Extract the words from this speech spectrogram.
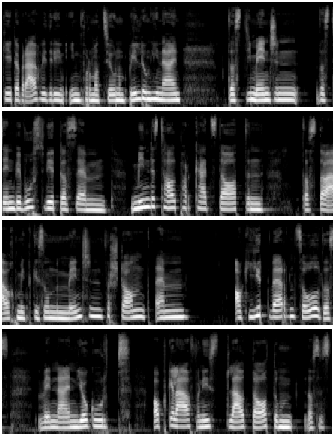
geht aber auch wieder in Information und Bildung hinein, dass die Menschen, dass denen bewusst wird, dass ähm, Mindesthaltbarkeitsdaten, dass da auch mit gesundem Menschenverstand ähm, agiert werden soll, dass wenn ein Joghurt abgelaufen ist, laut Datum, dass es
